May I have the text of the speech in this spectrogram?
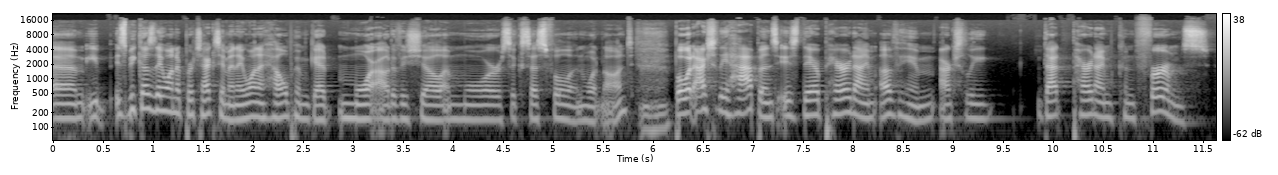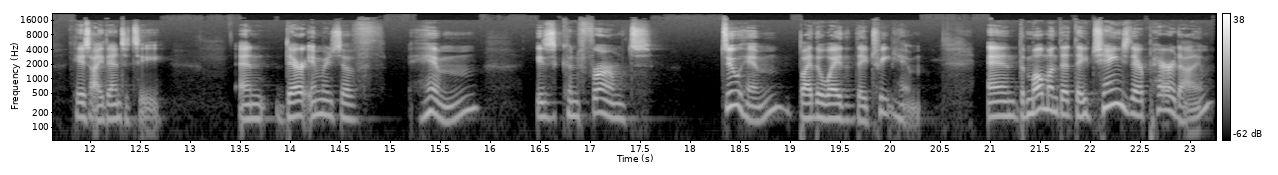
Um, it's because they want to protect him and they want to help him get more out of his shell and more successful and whatnot. But what actually happens is their paradigm of him actually, that paradigm confirms his identity. And their image of him is confirmed to him by the way that they treat him. And the moment that they change their paradigm,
